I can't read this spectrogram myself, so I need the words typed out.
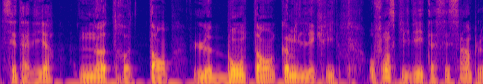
c'est-à-dire notre temps, le bon temps, comme il l'écrit. Au fond, ce qu'il dit est assez simple.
